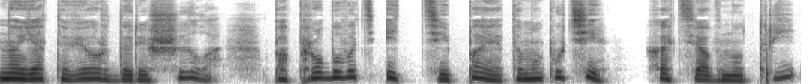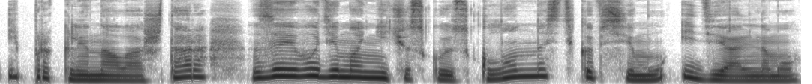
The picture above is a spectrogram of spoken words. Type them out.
Но я твердо решила попробовать идти по этому пути, хотя внутри и проклинала Аштара за его демоническую склонность ко всему идеальному.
